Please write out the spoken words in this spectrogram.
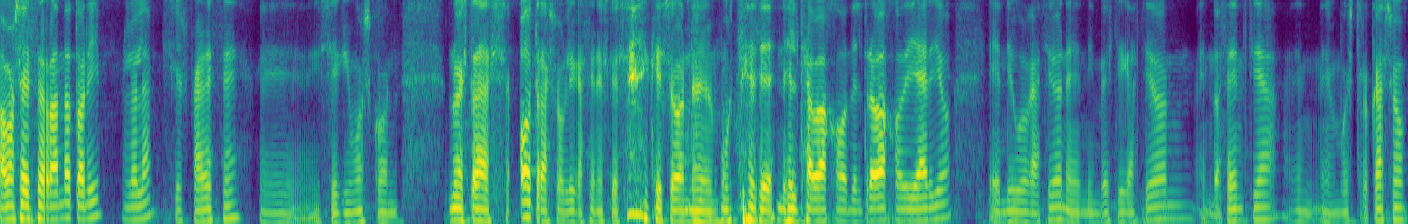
Vamos a ir cerrando, Tony, Lola, si os parece, eh, y seguimos con nuestras otras obligaciones que, son eh, muchas del trabajo del trabajo diario en divulgación, en investigación, en docencia, en vuestro caso.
